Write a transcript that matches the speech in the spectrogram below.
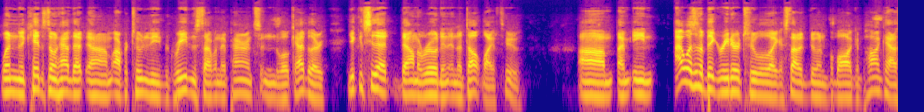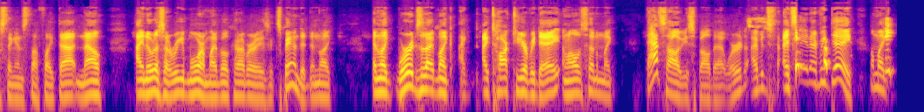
when the kids don't have that um, opportunity to read and stuff, and their parents and the vocabulary. You can see that down the road in, in adult life too. Um, I mean, I wasn't a big reader till like I started doing blog and podcasting and stuff like that, and now I notice I read more and my vocabulary has expanded and like, and like words that I'm like, I, I talk to you every day. And all of a sudden I'm like, that's how you spell that word. I would, I say it every day. I'm like,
